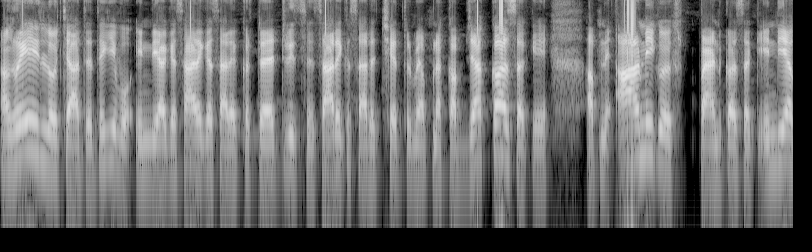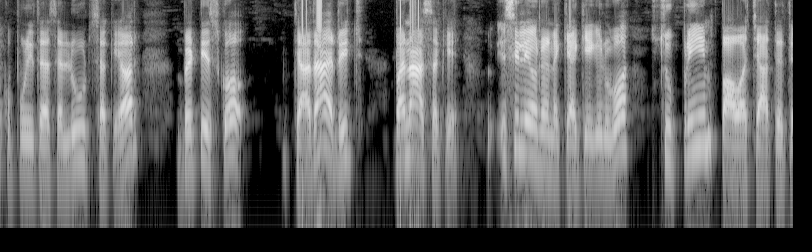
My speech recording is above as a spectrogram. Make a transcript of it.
अंग्रेज़ लोग चाहते थे कि वो इंडिया के सारे के सारे टेरेटरीज से, सारे के सारे क्षेत्र में अपना कब्जा कर सके, अपने आर्मी को एक्सपैंड कर सके, इंडिया को पूरी तरह से लूट सके और ब्रिटिश को ज़्यादा रिच बना सके तो इसीलिए उन्होंने क्या किया कि वो सुप्रीम पावर चाहते थे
